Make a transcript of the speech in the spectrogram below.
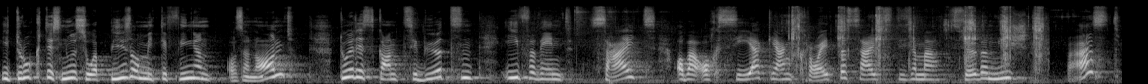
Ich drücke das nur so ein bisschen mit den Fingern auseinander, tue das Ganze würzen. Ich verwende Salz, aber auch sehr gern Kräutersalz, das man selber mischt. Passt.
